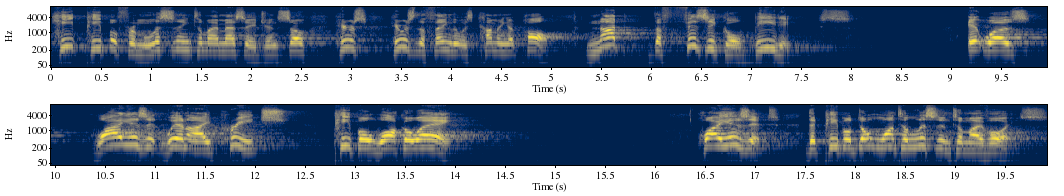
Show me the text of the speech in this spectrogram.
keep people from listening to my message. And so here's, here's the thing that was coming at Paul not the physical beatings, it was why is it when I preach, people walk away? Why is it that people don't want to listen to my voice?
